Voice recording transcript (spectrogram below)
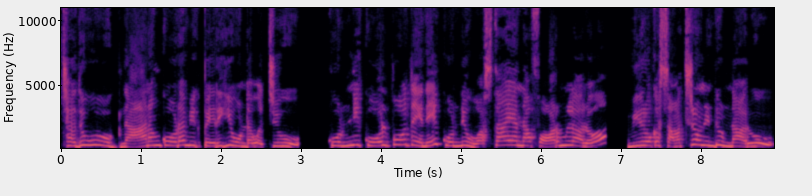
చదువు జ్ఞానం కూడా మీకు పెరిగి ఉండవచ్చు. కొన్ని కోల్పోతేనే కొన్ని వస్తాయన్న ఫార్ములాలో మీరు ఒక సంవత్సరం నిండి ఉన్నారు.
